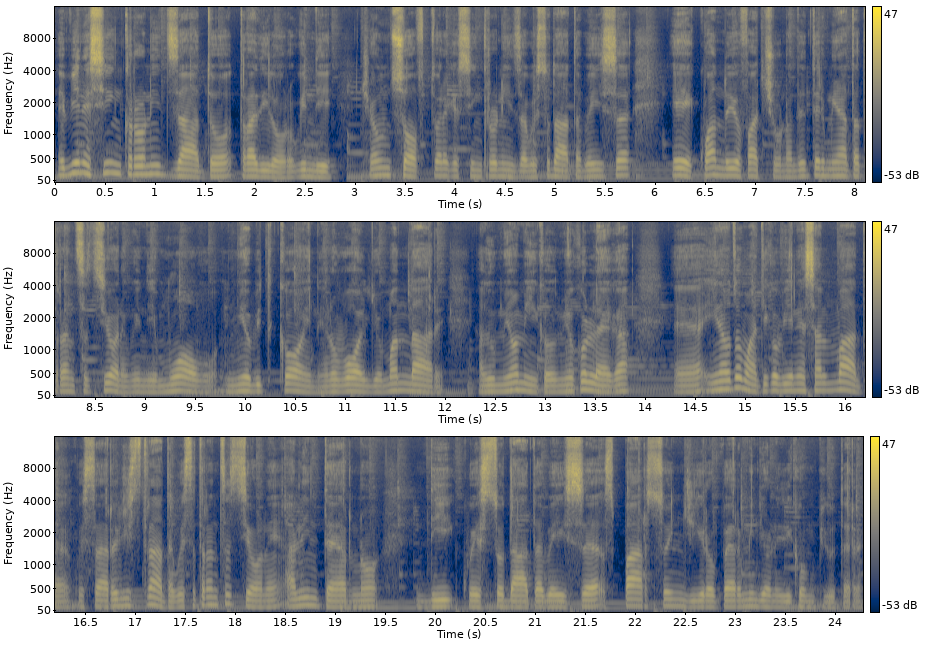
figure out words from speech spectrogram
e viene sincronizzato tra di loro. Quindi c'è un software che sincronizza questo database e quando io faccio una determinata transazione, quindi muovo il mio bitcoin e lo voglio mandare ad un mio amico, ad un mio collega, eh, in automatico viene salvata questa registrata questa transazione all'interno di questo database sparso in giro per milioni di computer.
